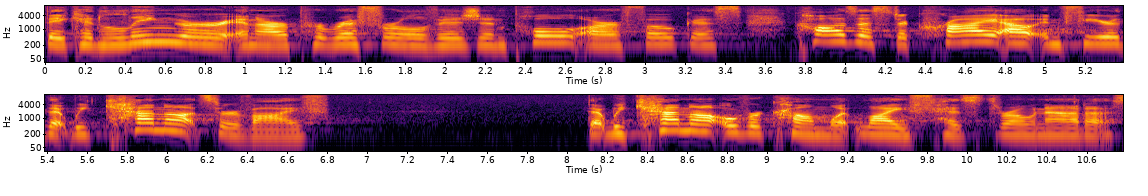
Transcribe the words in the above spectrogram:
they can linger in our peripheral vision, pull our focus, cause us to cry out in fear that we cannot survive, that we cannot overcome what life has thrown at us.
